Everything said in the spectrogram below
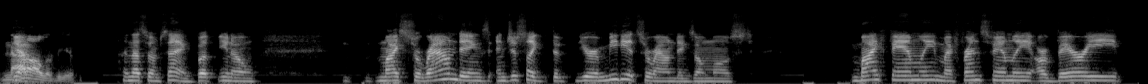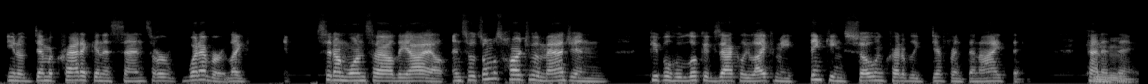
not yeah. all of you and that's what i'm saying but you know my surroundings and just like the your immediate surroundings almost my family my friends family are very you know democratic in a sense or whatever like sit on one side of the aisle and so it's almost hard to imagine people who look exactly like me thinking so incredibly different than i think kind mm-hmm. of thing.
